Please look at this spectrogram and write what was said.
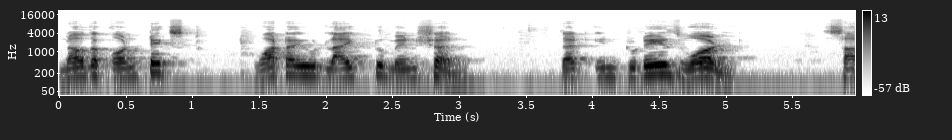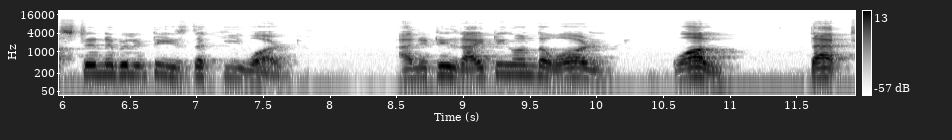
Now, the context, what I would like to mention that in today's world, sustainability is the key word, and it is writing on the world wall that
